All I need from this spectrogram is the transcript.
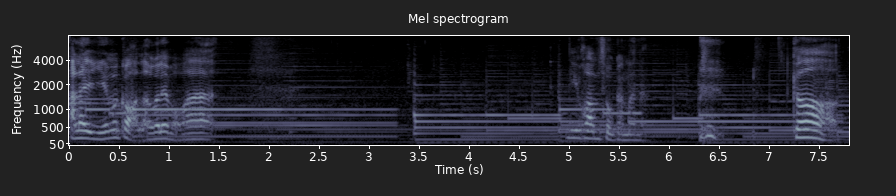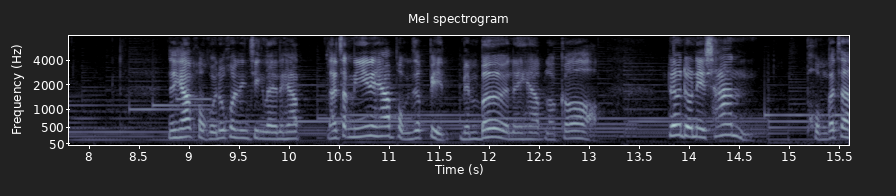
อะไรอย่างเงี้ยมาก่อนเราก็เลยบอกว่า มีความสุขกับมันอะก็นะครับขอบคุณทุกคนจริง ๆ เลยนะครับ หลังจากนี้นะครับผมจะปิดเมมเบอร์นะครับ แล้วก็เรื่อง donation ผมก็จะ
